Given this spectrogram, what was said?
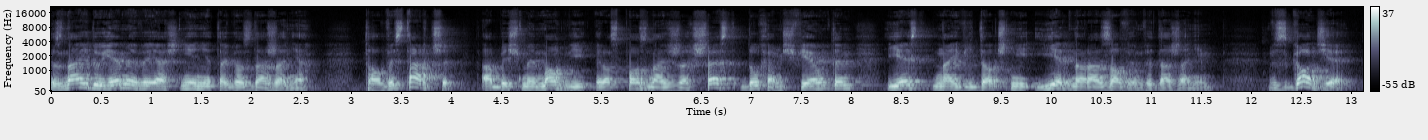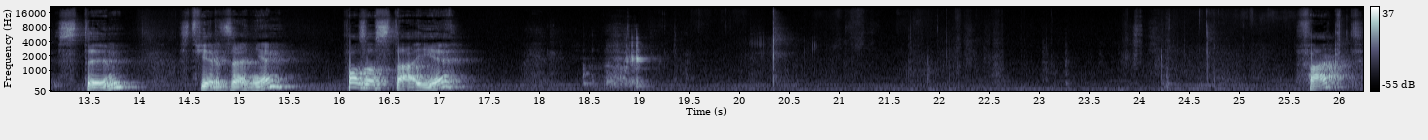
znajdujemy wyjaśnienie tego zdarzenia. To wystarczy, abyśmy mogli rozpoznać, że chrzest Duchem Świętym jest najwidoczniej jednorazowym wydarzeniem. W zgodzie z tym stwierdzeniem pozostaje fakt,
